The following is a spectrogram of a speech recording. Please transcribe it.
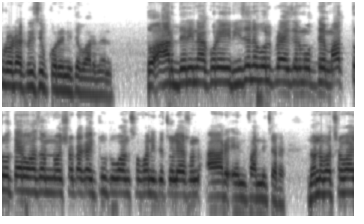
প্রোডাক্ট রিসিভ করে নিতে পারবেন। তো আর দেরি না করে এই রিজনেবল প্রাইজের মধ্যে মাত্র তেরো হাজার নয়শো টাকায় টু টু ওয়ান সোফা নিতে চলে আসুন আর এন ফার্নিচারে ধন্যবাদ সবাই,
